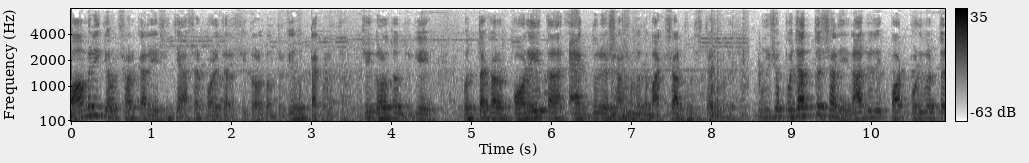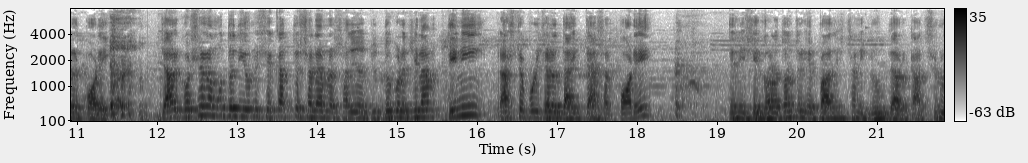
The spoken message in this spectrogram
আওয়ামী লীগ যখন সরকারে এসেছে, আসার পরে তারা সেই গণতন্ত্রকে হত্যা করেছে। সেই গণতন্ত্রকে হত্যা করার পরে তারা একদলীয় শাসনত বাকশাল প্রতিষ্ঠা করেছে। উনিশশো পঁচাত্তর সালে রাজনৈতিক পট পরিবর্তনের পরে যার ঘোষণার মধ্য দিয়ে উনিশশো একাত্তর সালে আমরা স্বাধীনতা যুদ্ধ করেছিলাম, তিনি রাষ্ট্র পরিচালনার দায়িত্বে আসার পরে তিনি সেই গণতন্ত্রকে প্রাতিষ্ঠানিক রূপ দেওয়ার কাজ শুরু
